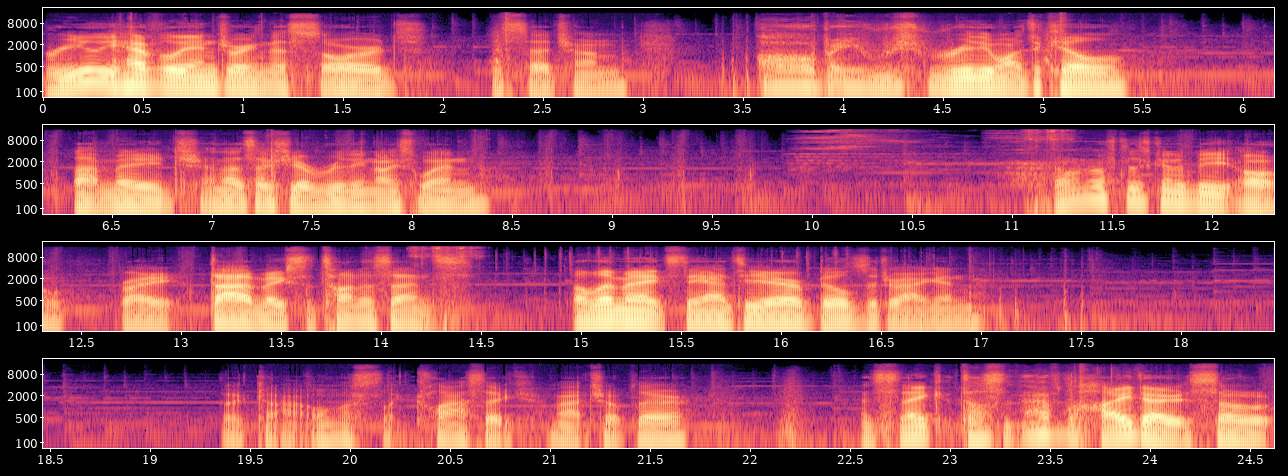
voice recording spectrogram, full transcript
really heavily injuring the swords, this Sedgehun. Oh, but he just really wanted to kill that mage, and that's actually a really nice win. I don't know if there's going to be... Oh, right. That makes a ton of sense. Eliminates the anti-air, builds a dragon. The kind of almost like classic matchup there. And Snaek doesn't have the hideout, so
